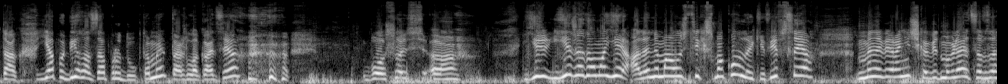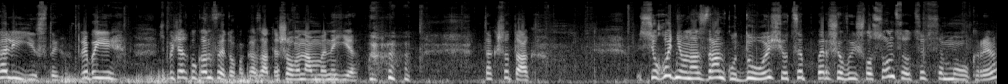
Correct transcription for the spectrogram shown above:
Так, я побігла за продуктами, та ж локація. Бо щось. Е, їжа вдома є, але нема ось цих смаколиків і все. У мене Веронічка відмовляється взагалі їсти. Треба їй спочатку конфету показати, що вона в мене є. Так що так. Сьогодні у нас зранку дощ, оце перше вийшло сонце, оце все мокре.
